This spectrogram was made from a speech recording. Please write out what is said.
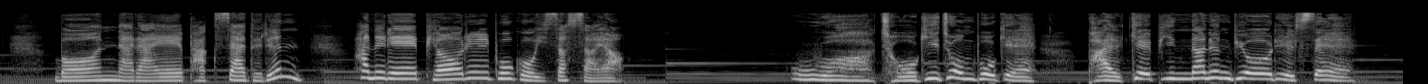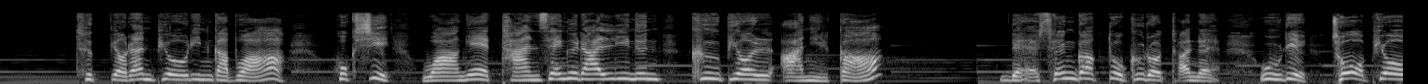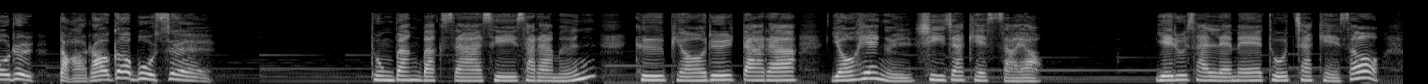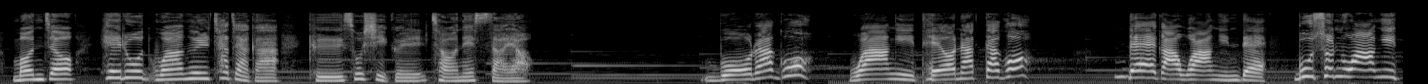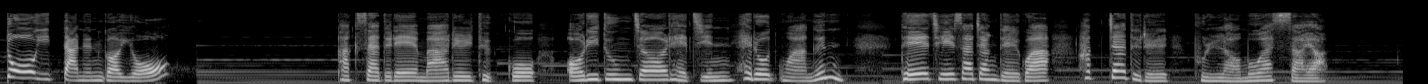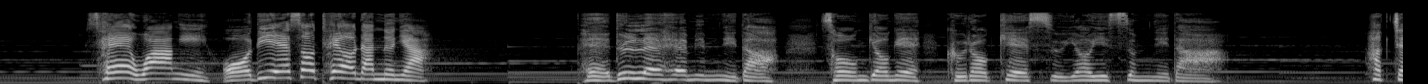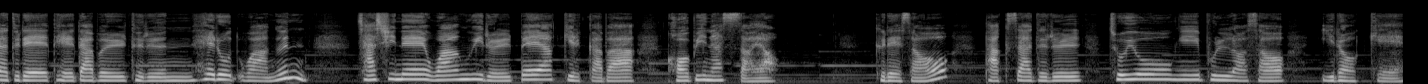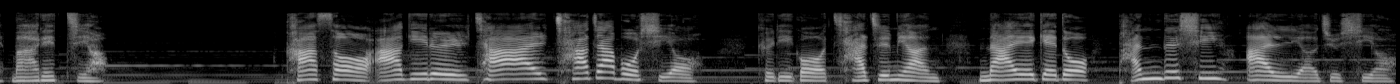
먼 나라의 박사들은 하늘의 별을 보고 있었어요. 우와, 저기 좀 보게. 밝게 빛나는 별일세. 특별한 별인가 봐. 혹시 왕의 탄생을 알리는 그 별 아닐까? 내 생각도 그렇다네. 우리 저 별을 따라가 보세. 동방 박사 세 사람은 그 별을 따라 여행을 시작했어요. 예루살렘에 도착해서 먼저 헤롯 왕을 찾아가 그 소식을 전했어요. 뭐라고? 왕이 태어났다고? 내가 왕인데 무슨 왕이 또 있다는 거요? 박사들의 말을 듣고 어리둥절해진 헤롯 왕은 대제사장들과 학자들을 불러 모았어요. 새 왕이 어디에서 태어났느냐? 베들레헴입니다. 성경에 그렇게 쓰여 있습니다. 학자들의 대답을 들은 헤롯 왕은 자신의 왕위를 빼앗길까봐 겁이 났어요. 그래서 박사들을 조용히 불러서 이렇게 말했지요. 가서 아기를 잘 찾아보시오. 그리고 찾으면 나에게도 반드시 알려주시오.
